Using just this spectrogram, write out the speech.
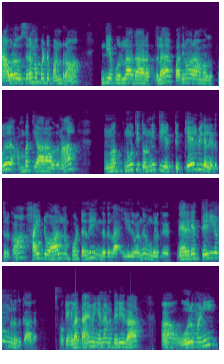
நான் அவ்வளவு சிரமப்பட்டு பண்றோம். இந்திய பொருளாதாரத்துல பதினோராம் வகுப்பு ஐம்பத்தி ஆறாவது நாள் நூத்தி தொண்ணூத்தி எட்டு கேள்விகள் எடுத்திருக்கோம். ஹை டு ஆல்னு போட்டது இந்த இதுல இது வந்து உங்களுக்கு நேரடியா தெரியணுங்கிறதுக்காக. ஓகேங்களா? டைமிங் என்னன்னு தெரியுதா? ஆஹ் ஒரு மணி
